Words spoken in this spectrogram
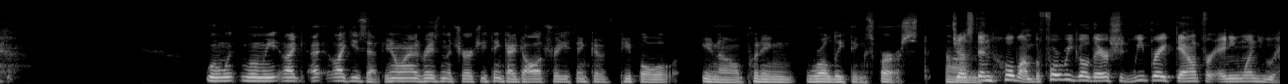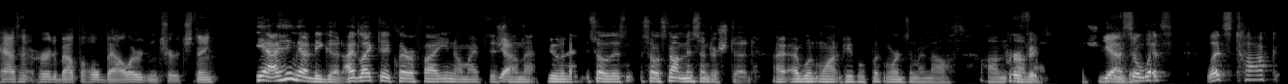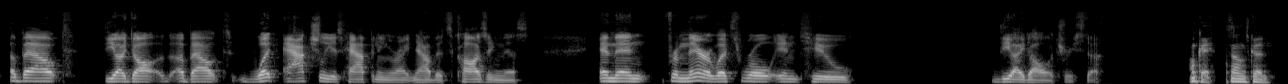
when we when we like uh, like you said, you know, when I was raised in the church, you think idolatry, you think of people you know putting worldly things first. Um, justin hold on. Before we go there should we break down for anyone who hasn't heard about the whole ballard and church thing yeah i think that'd be good i'd like to clarify you know my position yeah. on that too so this so it's not misunderstood I, I, wouldn't want people putting words in my mouth on perfect on yeah either. so let's let's talk about the idol about what actually is happening right now that's causing this and then from there let's roll into the idolatry stuff Okay, sounds good.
